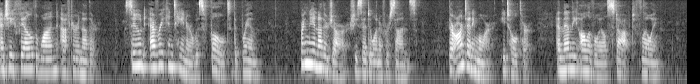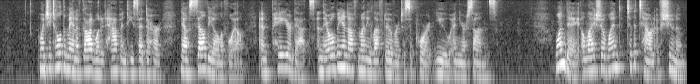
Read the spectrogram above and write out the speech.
and she filled one after another. Soon every container was full to the brim. Bring me another jar, she said to one of her sons. There aren't any more, he told her, and then the olive oil stopped flowing. When she told the man of God what had happened, he said to her, Now sell the olive oil and pay your debts, and there will be enough money left over to support you and your sons. One day Elisha went to the town of Shunem.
